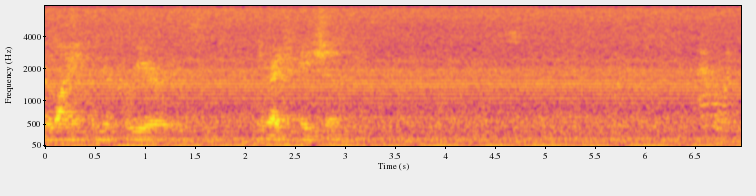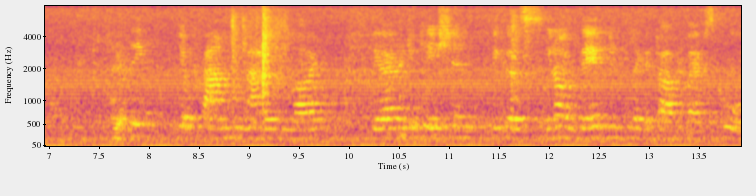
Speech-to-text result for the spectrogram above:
your life, in your career, in your education? I think your family matters a lot. Their education, because you know, if they've been to like a top five school,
